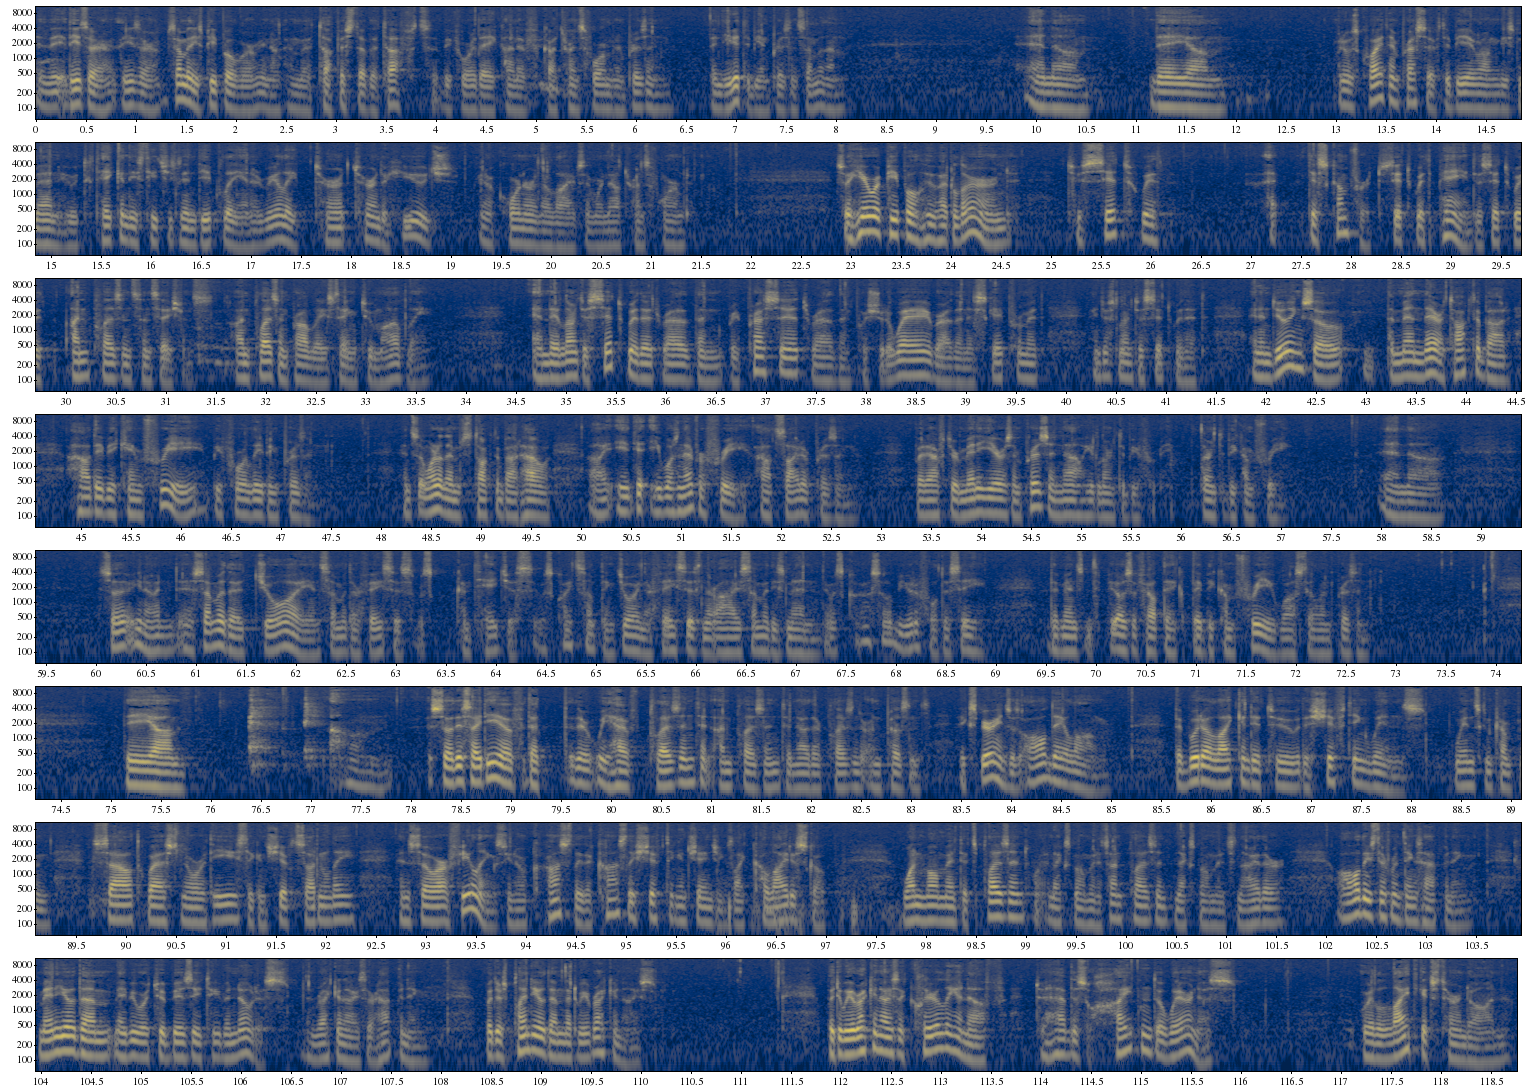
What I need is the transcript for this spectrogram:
and the, these are these are some of these people were, you know, the toughest of the toughs before they kind of got transformed in prison. They needed to be in prison, some of them, and um, they. Um, but it was quite impressive to be among these men who had taken these teachings in deeply, and it really turned turned a huge you know, corner in their lives, and were now transformed. So here were people who had learned to sit with uh, discomfort, to sit with pain, to sit with unpleasant sensations. Unpleasant, probably is saying too mildly. And they learned to sit with it rather than repress it, rather than push it away, rather than escape from it, and just learn to sit with it. And in doing so, the men there talked about how they became free before leaving prison. And so one of them talked about how uh, he, he was never free outside of prison. But after many years in prison, now he learned to be free, learned to become free. And uh, so, you know, and uh, some of the joy in some of their faces was contagious. It was quite something. Joy in their faces and their eyes, some of these men. It was so beautiful to see those who felt they, they become free while still in prison. The, um, um, so this idea of that there, we have pleasant and unpleasant and other pleasant or unpleasant experiences all day long. The Buddha likened it to the shifting winds. Winds can come from south, west, northeast. They can shift suddenly. And so our feelings, you know, constantly, they're constantly shifting and changing. It's like kaleidoscope. One moment it's pleasant, next moment it's unpleasant, next moment it's neither. All these different things happening. Many of them maybe we're too busy to even notice and recognize they're happening. But there's plenty of them that we recognize. But do we recognize it clearly enough to have this heightened awareness where the light gets turned on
